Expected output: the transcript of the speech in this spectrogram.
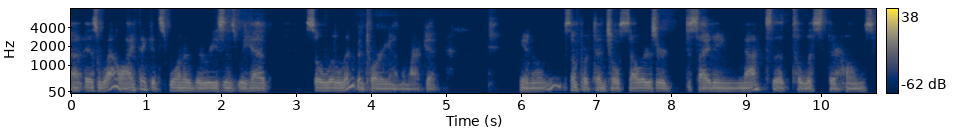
uh, as well. I think it's one of the reasons we have so little inventory on the market. You know some potential sellers are deciding not to, to list their homes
